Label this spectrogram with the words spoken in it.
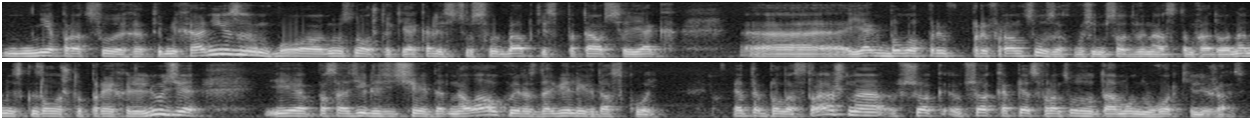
не працуе гэты механізм бо ну зноў ж таки я калісьці у свой бабкі спытаўся як як было пры, пры французах 812 году она мне сказала что прыехалі людзі і пасадзілі дзяцей на лаўку і раздавілі іх даской это было страшно все все капец французу там он в горке лежаць.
